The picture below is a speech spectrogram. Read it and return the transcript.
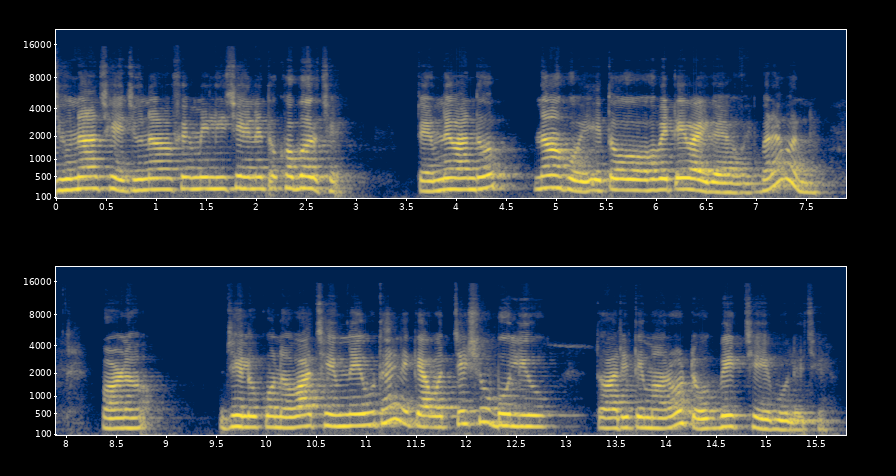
જૂના છે, જૂના ફેમિલી છે એને તો ખબર છે. તો એમને વાંધો ન હોય, એ તો હવે ટેવાઈ ગયા હોય, બરાબર ને? પણ જે લોકો નવા છે એમને એવું થાય ને કે આ વચ્ચે શું બોલ્યું? તો આ રીતે મારો ટોકબેક છે એ બોલે છે.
